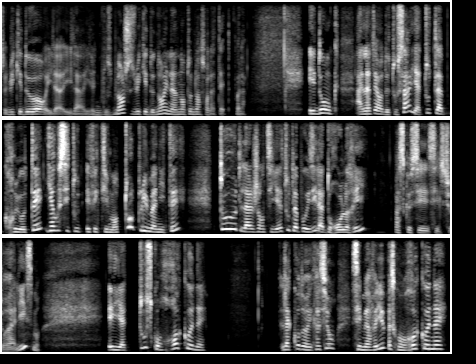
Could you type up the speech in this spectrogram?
Celui qui est dehors, il a, il a, il a une blouse blanche. Celui qui est dedans, il a un entonnoir sur la tête. Voilà. Et donc, à l'intérieur de tout ça, il y a toute la cruauté, il y a aussi tout, effectivement toute l'humanité, toute la gentillesse, toute la poésie, la drôlerie, parce que c'est le surréalisme. Et il y a tout ce qu'on reconnaît. La cour de récréation, c'est merveilleux parce qu'on reconnaît.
